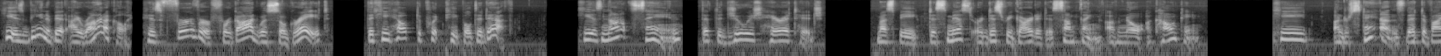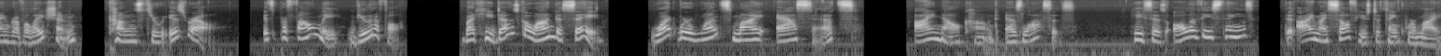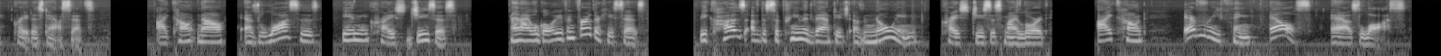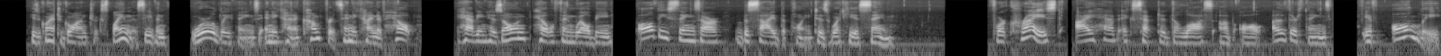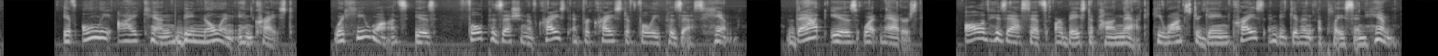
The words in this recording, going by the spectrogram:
He is being a bit ironical. His fervor for God was so great that he helped to put people to death. He is not saying that the Jewish heritage must be dismissed or disregarded as something of no accounting. He understands that divine revelation comes through Israel. It's profoundly beautiful. But he does go on to say, What were once my assets, I now count as losses. He says, All of these things that I myself used to think were my greatest assets, I count now as losses in Christ Jesus. And I will go even further, he says. Because of the supreme advantage of knowing Christ Jesus my Lord, I count everything else as loss. He's going to go on to explain this, even worldly things, any kind of comforts, any kind of help, having his own health and well being. All these things are beside the point, is what he is saying. For Christ, I have accepted the loss of all other things, if only, if only I can be known in Christ. What he wants is full possession of Christ and for Christ to fully possess him. That is what matters. All of his assets are based upon that. He wants to gain Christ and be given a place in him.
